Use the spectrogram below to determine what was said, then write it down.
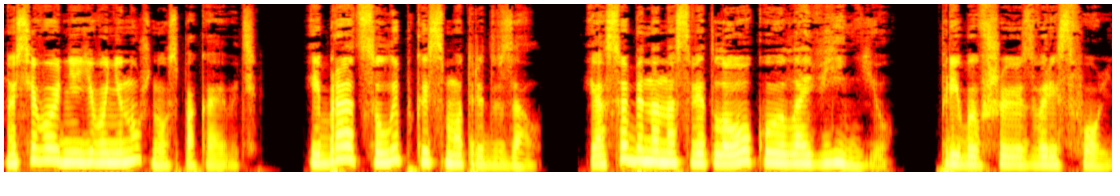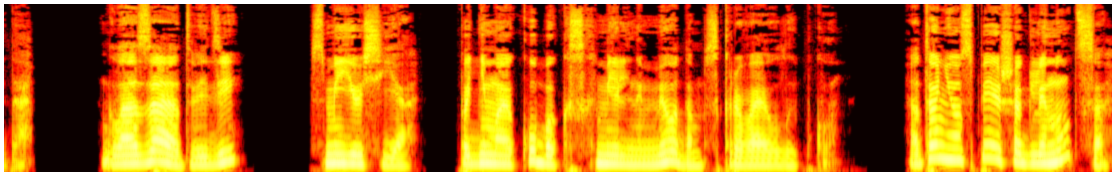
но сегодня его не нужно успокаивать. И брат с улыбкой смотрит в зал. И особенно на светлоокую Лавинью, прибывшую из Варисфольда. «Глаза отведи», — смеюсь я, поднимая кубок с хмельным медом, скрывая улыбку. «А то не успеешь оглянуться,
